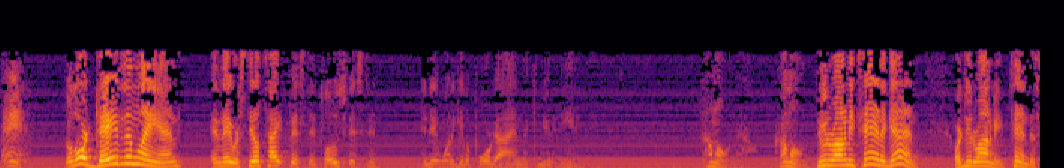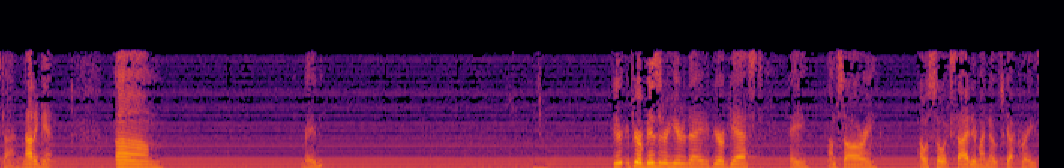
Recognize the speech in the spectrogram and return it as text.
Man, the Lord gave them land, and they were still tight fisted, close fisted, and didn't want to give a poor guy in the community anything. Come on now. Come on. Deuteronomy 10 again. Or Deuteronomy 10 this time, not again. Um, maybe. If you're, if you're a visitor here today, if you're a guest, hey, I'm sorry. I was so excited, my notes got crazy.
